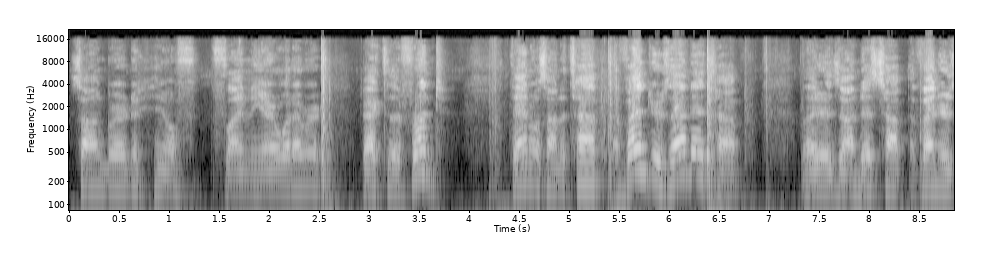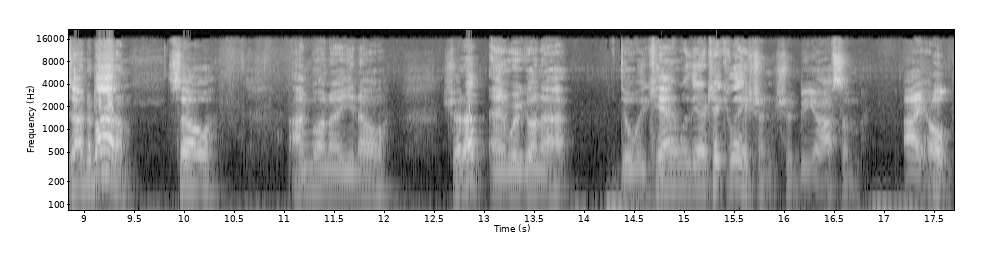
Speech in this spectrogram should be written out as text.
songbird, you know, flying in the air or whatever. Back to the front. Thanos on the top. Avengers on the top. Legends on this top. Avengers on the bottom. So I'm gonna, you know, shut up and we're gonna do what we can with the articulation. Should be awesome. I hope.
